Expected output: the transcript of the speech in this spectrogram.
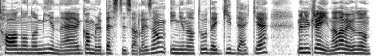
ta noen av mine gamle bestiser, liksom, inn i Nato. Det gidder jeg ikke. Men Ukraina, de er jo sånn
